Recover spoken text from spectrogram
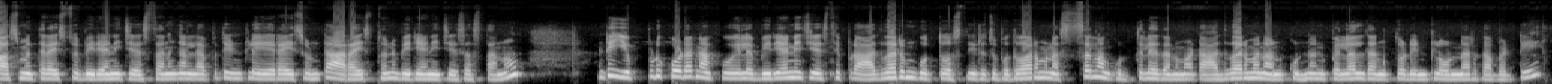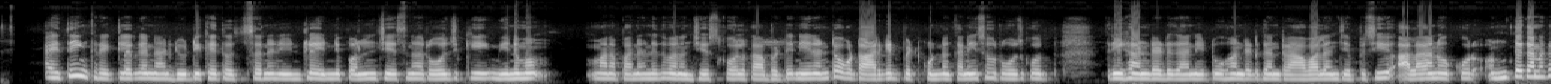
బాస్మతి రైస్తో బిర్యానీ చేస్తాను. కానీ లేకపోతే ఇంట్లో ఏ రైస్ ఉంటే ఆ రైస్తోనే బిర్యానీ చేసేస్తాను. అంటే ఎప్పుడు కూడా నాకు ఇలా బిర్యానీ చేస్తే ఇప్పుడు ఆదివారం గుర్తు వస్తుంది ఈరోజు బుధవారం అని అస్సలు నాకు గుర్తులేదనమాట ఆదివారం అని అనుకుంటున్నాను. పిల్లలు దానితో ఇంట్లో ఉన్నారు కాబట్టి. అయితే ఇంక రెగ్యులర్గా నా డ్యూటీకి అయితే వచ్చాను నేను ఇంట్లో ఎన్ని పనులు చేసినా రోజుకి మినిమం మన పని అనేది మనం చేసుకోవాలి కాబట్టి నేనంటే ఒక టార్గెట్ పెట్టుకుంటున్నాను. కనీసం రోజుకు త్రీ హండ్రెడ్ కానీ టూ హండ్రెడ్ కానీ రావాలని చెప్పేసి అలాగని ఒక ఉంటే కనుక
